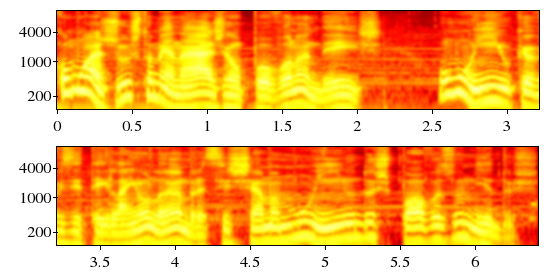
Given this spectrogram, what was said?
Como uma justa homenagem ao povo holandês, o moinho que eu visitei lá em Olambra se chama Moinho dos Povos Unidos,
